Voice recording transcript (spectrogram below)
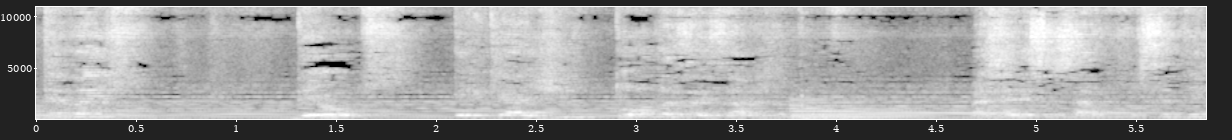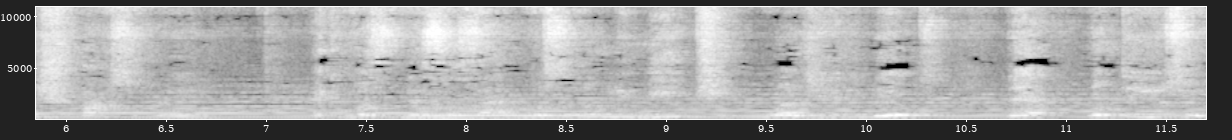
Entenda isso. Deus, Ele quer agir em todas as áreas da tua vida. Mas é necessário que você dê espaço para Ele. É que é necessário que você não limite o agir de Deus. Né? Não tem isso,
